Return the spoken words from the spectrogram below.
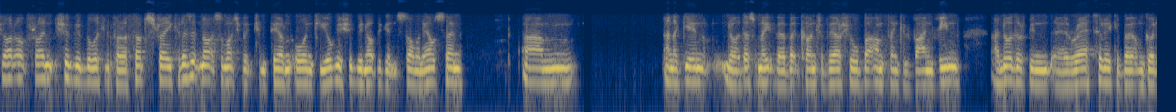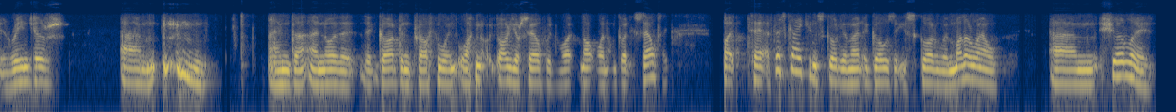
short up front? Should we be looking for a third striker? Is it not so much about comparing Owen Kyogo? Should we not be getting someone else in? Um, and again, you know, this might be a bit controversial, but I'm thinking Van Veen. I know there's been uh, rhetoric about him going to Rangers. Um, and uh, I know that, that Gordon probably wouldn't want, or yourself would want, not want him going to Celtic. But uh, if this guy can score the amount of goals that he's scoring with Motherwell, um, surely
